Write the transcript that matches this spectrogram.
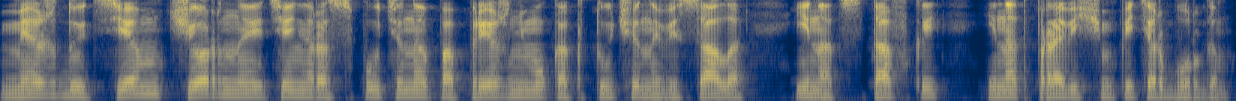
Между тем черная тень Распутина по-прежнему как туча нависала и над Ставкой, и над правящим Петербургом.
